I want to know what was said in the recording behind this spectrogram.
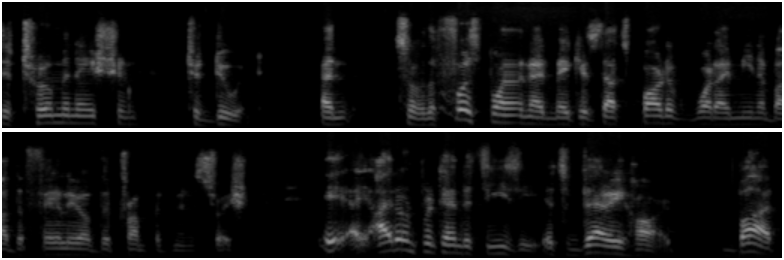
determination to do it. And so the first point I'd make is that's part of what I mean about the failure of the Trump administration. I don't pretend it's easy. It's very hard. But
